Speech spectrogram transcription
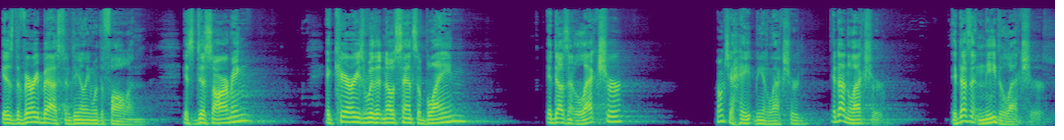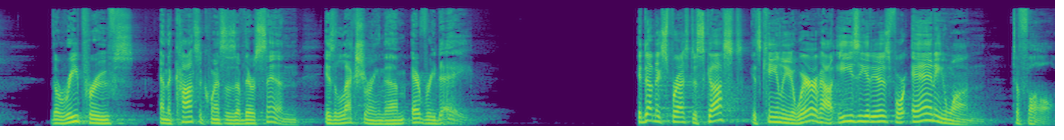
is the very best in dealing with the fallen. It's disarming. It carries with it no sense of blame. It doesn't lecture. Don't you hate being lectured? It doesn't lecture. It doesn't need a lecture. The reproofs and the consequences of their sin is lecturing them every day. It doesn't express disgust. It's keenly aware of how easy it is for anyone to fall.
